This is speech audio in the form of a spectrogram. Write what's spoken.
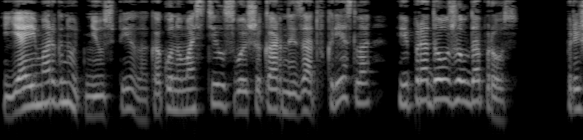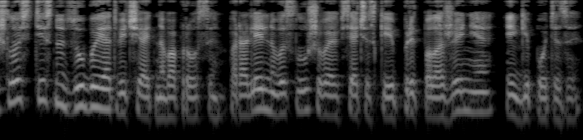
Я и моргнуть не успела, как он умастил свой шикарный зад в кресло и продолжил допрос. Пришлось стиснуть зубы и отвечать на вопросы, параллельно выслушивая всяческие предположения и гипотезы.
